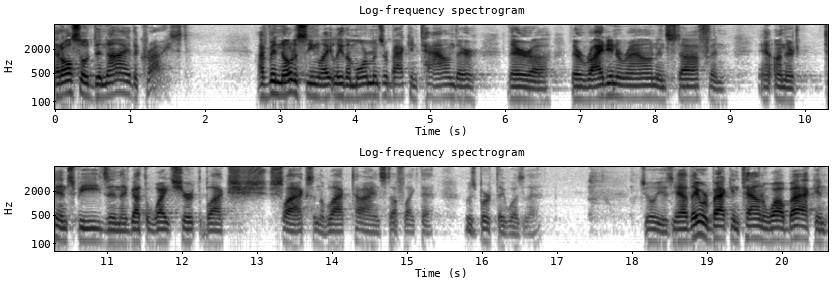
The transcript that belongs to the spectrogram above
that also deny the Christ. I've been noticing lately the Mormons are back in town. They're they're uh, they're riding around and stuff and, and, on their 10 speeds and they've got the white shirt, the black sh- slacks and the black tie and stuff like that. Whose birthday was that? Julia's. Yeah, they were back in town a while back and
